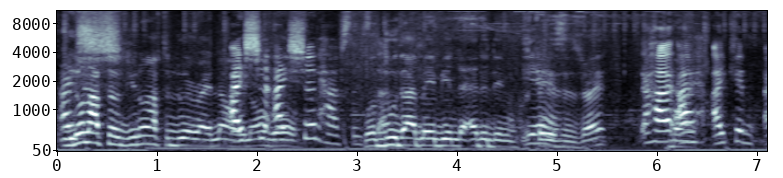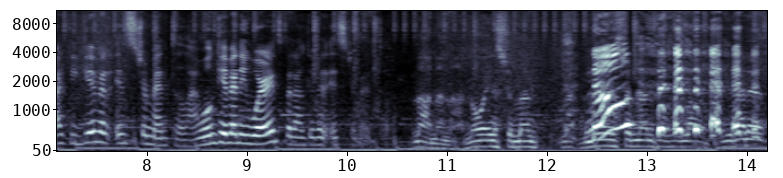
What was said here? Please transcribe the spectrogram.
You I don't have to. You don't have to do it right now. I you know? should, I We'll- should have some We'll stuff. do that maybe in the editing Yeah. phases, right? I, I, I could I could give an instrumental. I won't give any words, but I'll give an instrumental. No, no, no. No instrument. No, No? instrumentals. You gotta,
